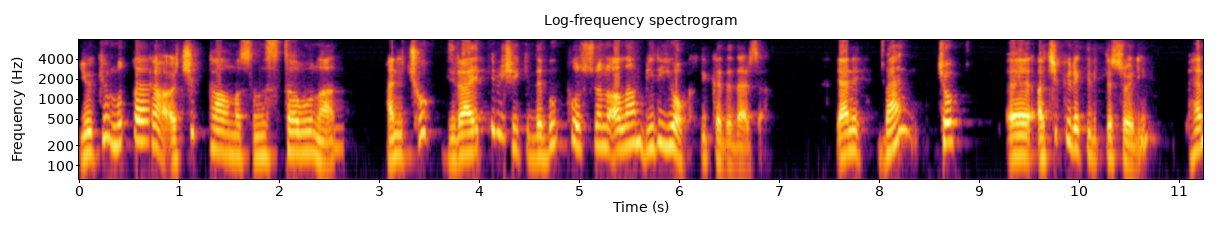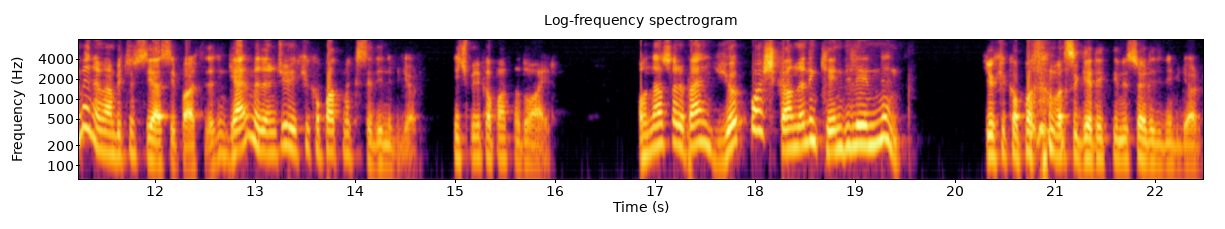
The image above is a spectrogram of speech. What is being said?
YÖK'ün mutlaka açık kalmasını savunan, hani çok dirayetli bir şekilde bu pozisyonu alan biri yok dikkat edersen. Yani ben çok e, açık yüreklilikle söyleyeyim. Hemen hemen bütün siyasi partilerin gelmeden önce YÖK'ü kapatmak istediğini biliyorum. Hiçbiri kapatmadı o ayrı. Ondan sonra ben YÖK başkanlarının kendilerinin YÖK'ü kapatılması gerektiğini söylediğini biliyorum.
